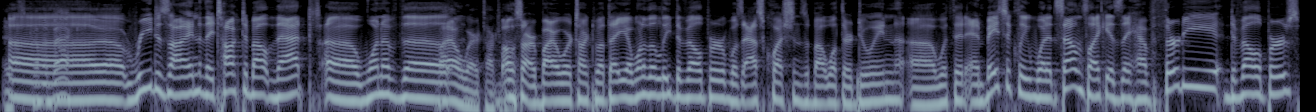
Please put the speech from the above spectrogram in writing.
It's coming back. Uh, redesign. They talked about that. Uh, one of the BioWare talked about Oh, sorry, Bioware talked about that. Yeah, one of the lead developer was asked questions about what they're doing uh, with it, and basically what it sounds like is they have 30 developers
